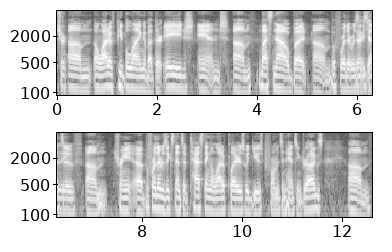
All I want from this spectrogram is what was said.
Sure. Um, a lot of people lying about their age and um, less now, but um, before there was Their extensive um, train uh, before there was extensive testing, a lot of players would use performance enhancing drugs, um,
